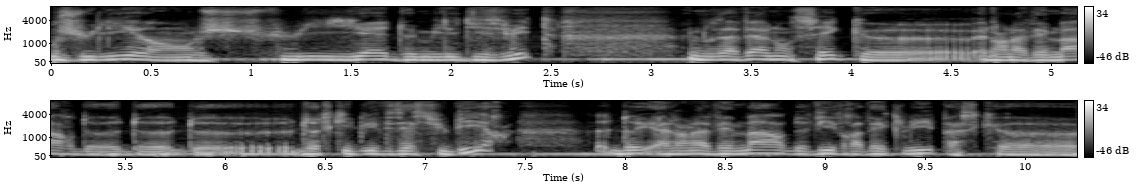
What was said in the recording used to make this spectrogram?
Julie, en juillet 2018, nous avait annoncé qu'elle en avait marre de, de, ce qu'il lui faisait subir. Elle en avait marre de vivre avec lui parce que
